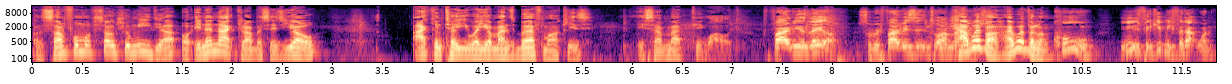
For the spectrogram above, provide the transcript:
on some form of social media or in a nightclub and says, "Yo, I can tell you where your man's birthmark is," it's a mad thing. Wild. Five years later. So we're five years into our marriage. However, however long. Cool. You need to forgive me for that one.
